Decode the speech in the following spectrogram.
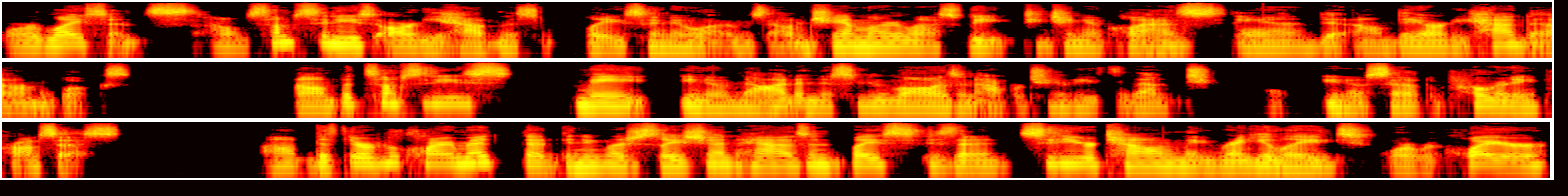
or license. Um, some cities already have this in place. I know I was out in Chandler last week teaching a class and um, they already had that on the books. Um, but some cities may, you know, not. And this new law is an opportunity for them to, you know, set up a permitting process. Um, the third requirement that the new legislation has in place is that a city or town may regulate or require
